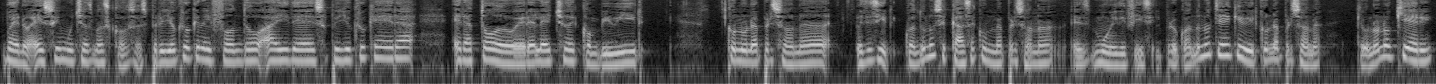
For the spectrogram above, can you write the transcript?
bueno, eso y muchas más cosas, pero yo creo que en el fondo hay de eso, pero yo creo que era era todo, era el hecho de convivir con una persona, es decir, cuando uno se casa con una persona es muy difícil, pero cuando uno tiene que vivir con una persona que uno no quiere,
